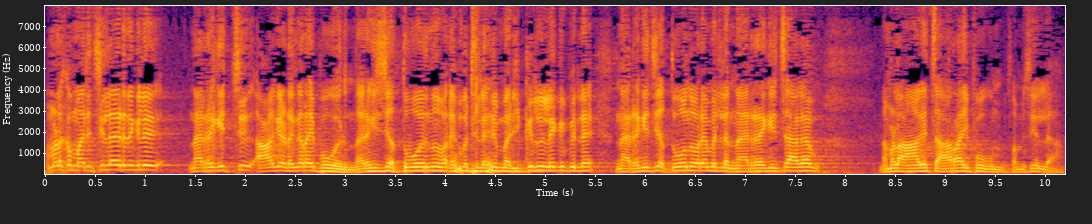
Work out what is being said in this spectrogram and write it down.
നമ്മളൊക്കെ മരിച്ചില്ലായിരുന്നെങ്കിൽ നരകിച്ച് ആകെ ഇടങ്ങറായി പോകുമായിരുന്നു. നരകിച്ച് ചത്തുപോയെന്ന് പറയാൻ പറ്റില്ല. മരിക്കുന്നില്ലെങ്കിൽ പിന്നെ നരകിച്ച് ചത്തുപോകുമെന്ന് പറയാൻ പറ്റില്ല. നരകിച്ചാകെ നമ്മൾ ആകെ ചാറായി പോകും. സംശയമില്ല.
